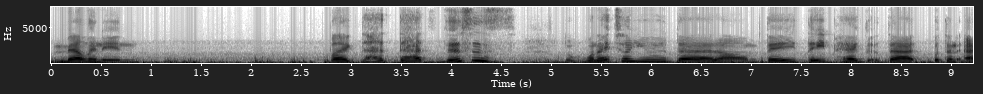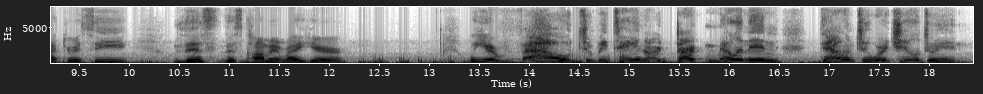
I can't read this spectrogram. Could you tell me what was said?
melanin like that that this is when I tell you that um, they they pegged that with an accuracy, this this comment right here. We are vowed to retain our dark melanin down to our children.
